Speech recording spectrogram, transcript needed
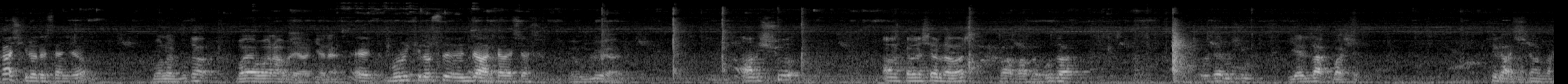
Kaç kilodur sence o? Vallahi bu da bayağı var abi ya gene. Evet bunun kilosu önde arkadaşlar. Ömrü ya. Abi şu arkadaşlar da var. Bak abi bu da Ödemiş'in yerli akbaşı. Kiraz. İnşallah.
